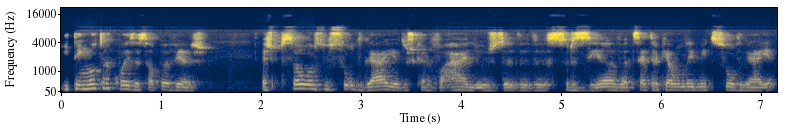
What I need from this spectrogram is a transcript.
e tem outra coisa, só para veres. as pessoas do sul de Gaia, dos Carvalhos, de, de, de etc., que é o limite sul de Gaia,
